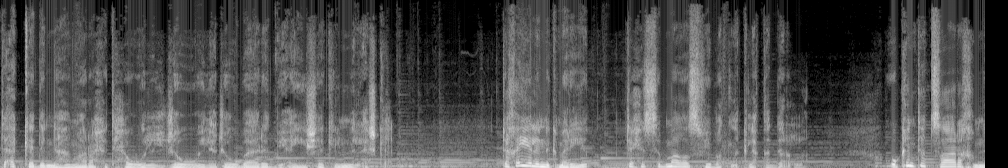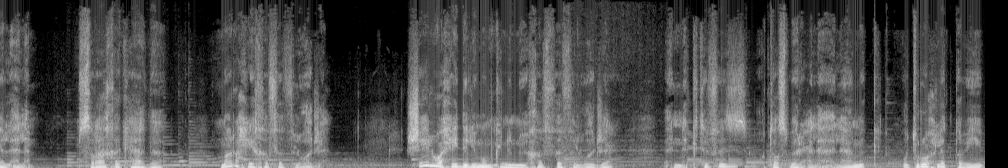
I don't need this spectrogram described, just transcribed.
تأكد أنها ما راح تحول الجو إلى جو بارد بأي شكل من الأشكال. تخيل أنك مريض تحس بمغص في بطنك لا قدر الله. وكنت تصارخ من الألم. صراخك هذا ما راح يخفف الوجع. الشيء الوحيد اللي ممكن أنه يخفف الوجع أنك تفز وتصبر على آلامك وتروح للطبيب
